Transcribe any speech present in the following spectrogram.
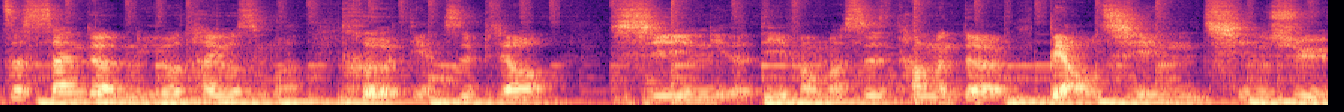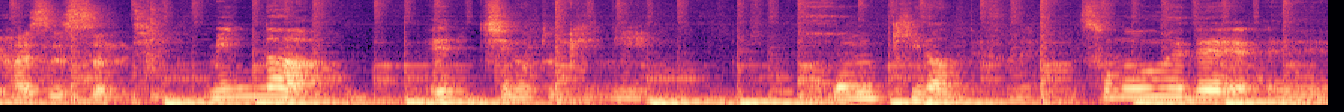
这三个女优她有什么特点是比较吸引你的地方吗？是他们的表情、情绪，还是身体？みんなエッチの時に本気なんですね。その上で、えー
